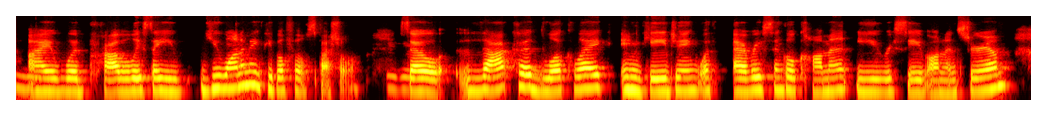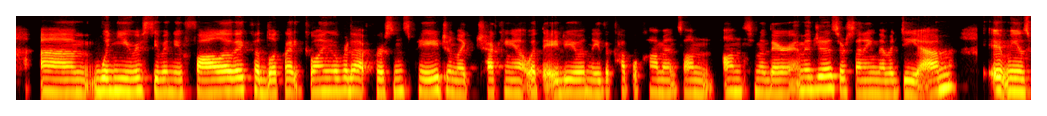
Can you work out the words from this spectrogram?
mm-hmm. I would probably say you you want to make people feel special. Mm-hmm. So that could look like engaging with every single comment you receive on Instagram. Um, when you receive a new follow, it could look like going over to that person's page and like checking out what they do and leave a couple comments on on some of their images or sending them a DM. It means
